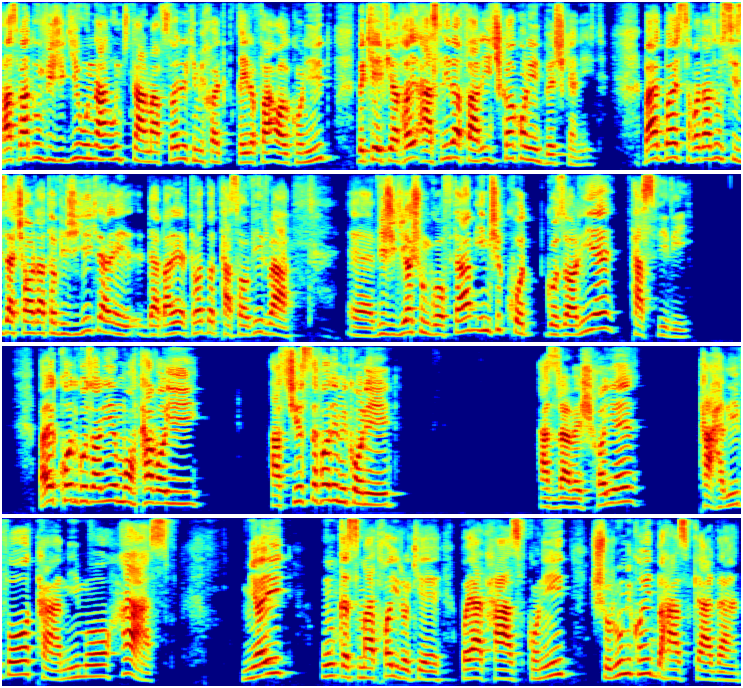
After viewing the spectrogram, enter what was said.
پس بعد اون ویژگی اون اون نرم افزاری که می‌خواید غیر فعال کنید به کیفیت های اصلی و فرعی چیکار کنید؟ بشکنید. بعد با استفاده از اون 13 14 تا ویژگی که در برای ارتباط با تصاویر و ویژگیهاشون گفتم این میشه کدگذاری تصویری. برای کدگذاری محتوایی از چی استفاده می‌کنید؟ از روش های تحریف و تعمیم و حذف. میایید اون قسمت هایی رو که باید حذف کنید شروع می‌کنید به حذف کردن.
